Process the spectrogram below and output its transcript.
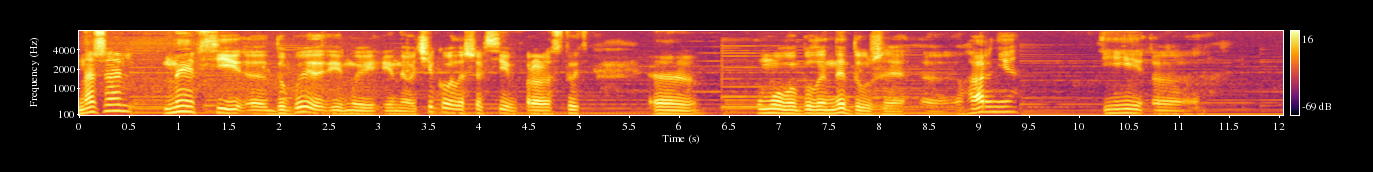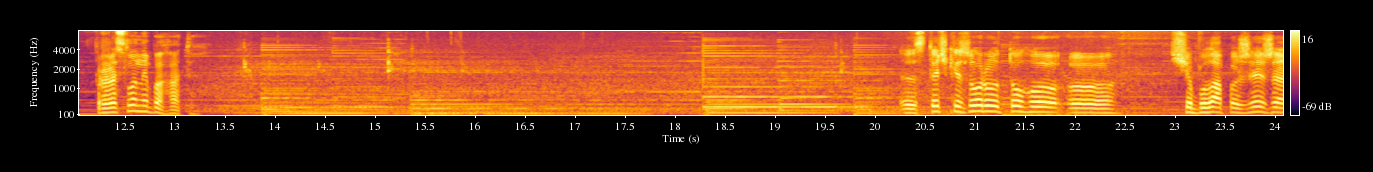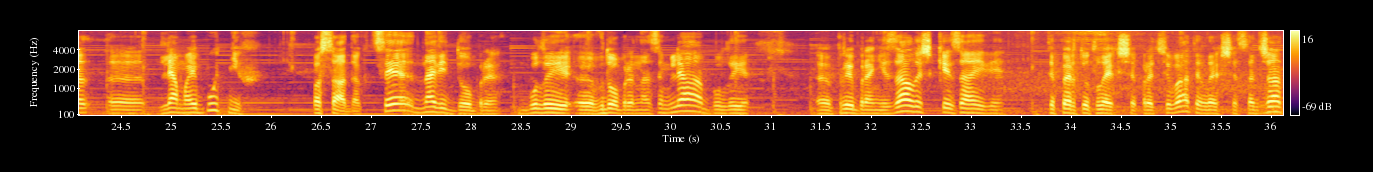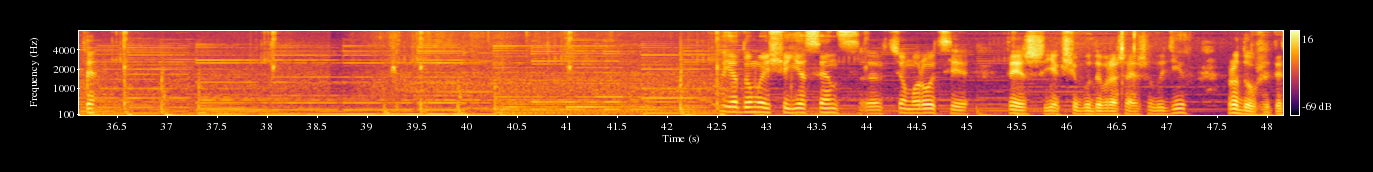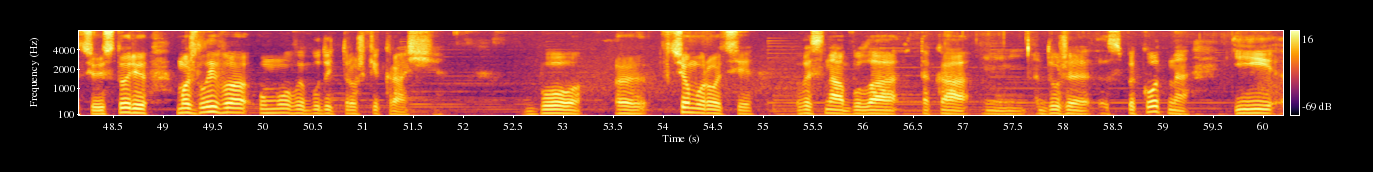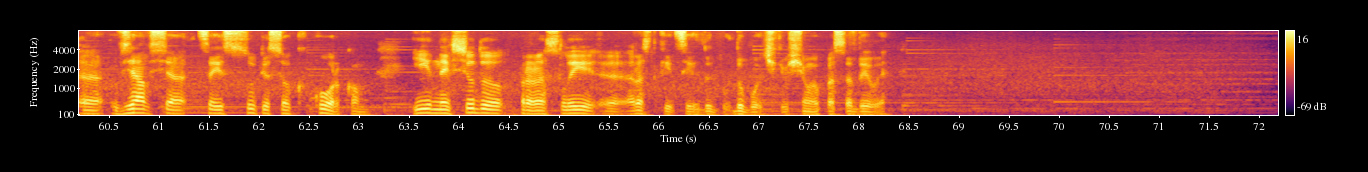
На жаль, не всі е, дуби, і ми і не очікували, що всі проростуть. Е, Умови були не дуже е, гарні і проросло небагато. З точки зору того, що була пожежа для майбутніх посадок, це навіть добре. Були е, вдобрена земля, були е, прибрані залишки зайві. Тепер тут легше працювати, легше саджати. Я думаю, що є сенс е, в цьому році, теж, якщо буде врожай желудів, продовжити цю історію. Можливо, умови будуть трошки кращі, бо в цьому році весна була така дуже спекотна, і е, взявся цей супісок корком. І не всюди проросли е, ростки цих дубочків, що ми посадили.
